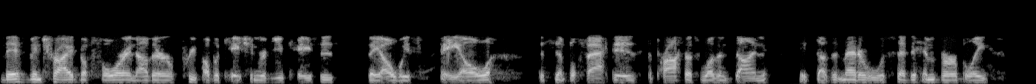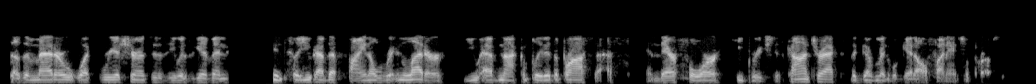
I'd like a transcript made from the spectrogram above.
They've been tried before in other pre publication review cases. They always fail. The simple fact is the process wasn't done. It doesn't matter what was said to him verbally, doesn't matter what reassurances he was given. Until you have that final written letter, you have not completed the process. And therefore, he breached his contract. The government will get all financial proceeds.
